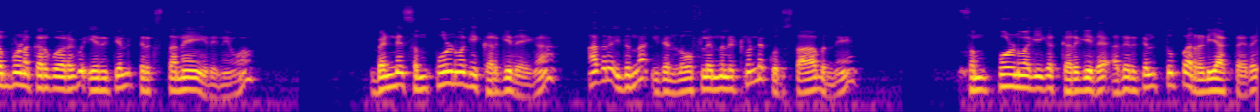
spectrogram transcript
ಸಂಪೂರ್ಣ ಕರಗುವವರೆಗೂ ಈ ರೀತಿಯಲ್ಲಿ ತಿರುಗಿಸ್ತಾನೇ ಇರಿ ನೀವು. ಬೆಣ್ಣೆ ಸಂಪೂರ್ಣವಾಗಿ ಕರಗಿದೆ ಈಗ. ಆದರೆ ಇದನ್ನು ಇದೆ ಲೋ ಫ್ಲೇಮ್ನಲ್ಲಿ ಇಟ್ಕೊಂಡೆ ಕುದಿಸ್ತಾ ಬನ್ನಿ. ಸಂಪೂರ್ಣವಾಗಿ ಈಗ ಕರಗಿದೆ. ಅದೇ ರೀತಿಯಲ್ಲಿ ತುಪ್ಪ ರೆಡಿ ಆಗ್ತಾ ಇದೆ.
